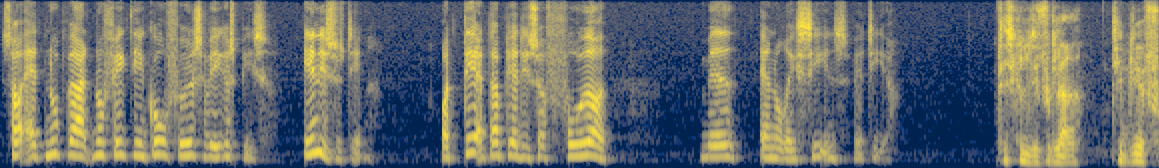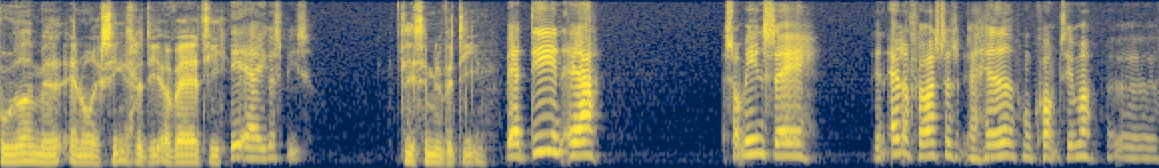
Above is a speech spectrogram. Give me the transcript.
så at nu, nu fik de en god følelse ved ikke at spise, inde i systemet. Og der, der bliver de så fodret med anoreksiens værdier. Det skal du lige forklare. De bliver fodret med anoreksiens ja. værdier, og hvad er de? Det er ikke at spise. Det er simpelthen værdien. Værdien er, som en sagde, den allerførste, jeg havde, hun kom til mig, øh,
